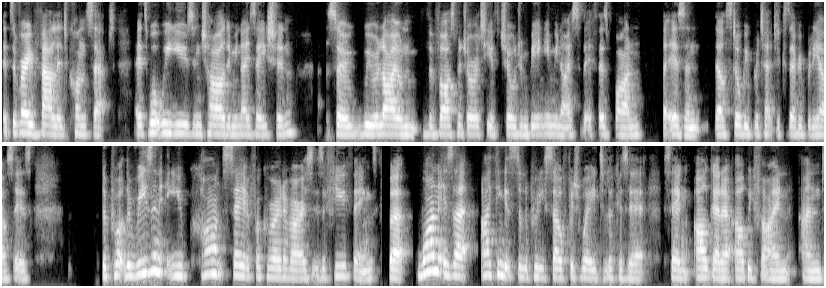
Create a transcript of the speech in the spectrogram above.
it's a very valid concept. It's what we use in child immunization. So we rely on the vast majority of children being immunized, so that if there's one that isn't, they'll still be protected because everybody else is. The pro- the reason you can't say it for coronavirus is a few things but one is that i think it's still a pretty selfish way to look at it saying i'll get it i'll be fine and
